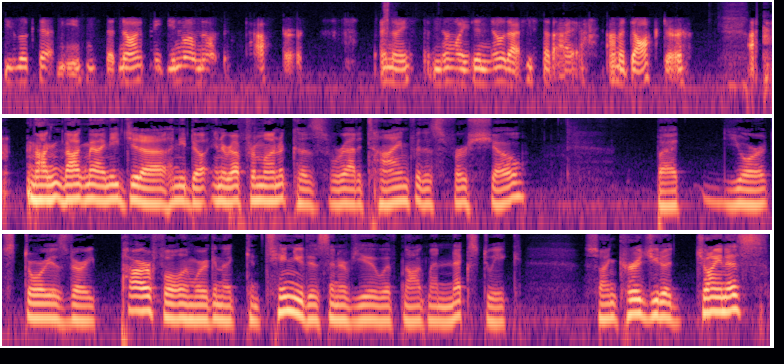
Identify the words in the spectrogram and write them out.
he looked at me and he said, "No, I you know I'm not this pastor." And I said, "No, I didn't know that." He said, "I I'm a doctor." Nog, Nogman, I need you to I need to interrupt for a moment because we're out of time for this first show. But your story is very powerful, and we're going to continue this interview with Nagman next week. So I encourage you to join us,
